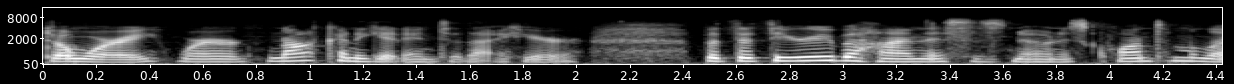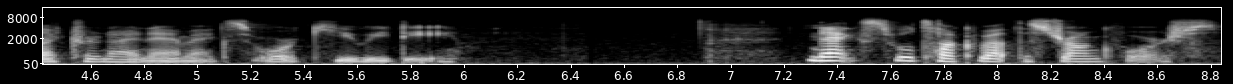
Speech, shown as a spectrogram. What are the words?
Don't worry, we're not going to get into that here, but the theory behind this is known as quantum electrodynamics, or QED. Next, we'll talk about the strong force.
